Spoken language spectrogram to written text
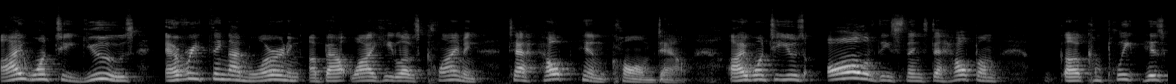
I want to use everything I'm learning about why he loves climbing to help him calm down. I want to use all of these things to help him uh, complete his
